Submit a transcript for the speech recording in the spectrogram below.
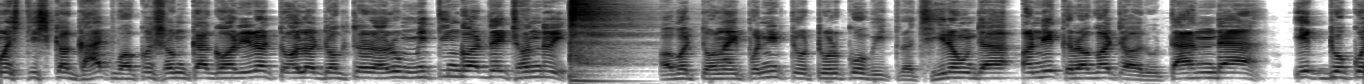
मस्तिष्क घात भएको शङ्का गरेर तल डक्टरहरू मिटिङ गर्दैछन् रे। अब तँलाई पनि त्यो टोड्कोभित्र छिराउँदा अनेक रगतहरू तान्दा एक डोको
